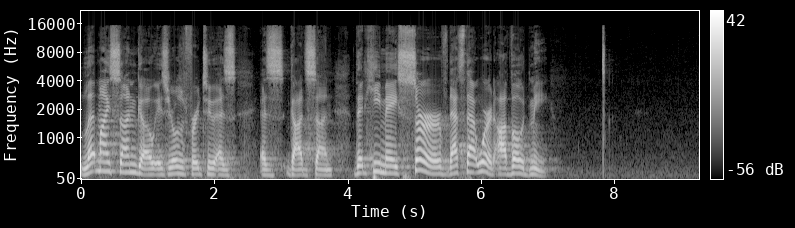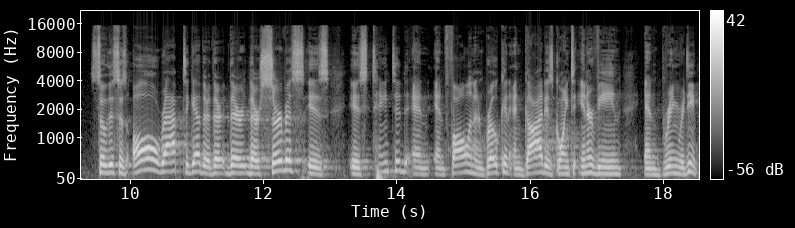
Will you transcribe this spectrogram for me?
Let my son go, Israel is referred to as, as God's son, that he may serve, that's that word, avod me. So this is all wrapped together. Their, their, their service is, is tainted and, and fallen and broken, and God is going to intervene and bring redeem.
